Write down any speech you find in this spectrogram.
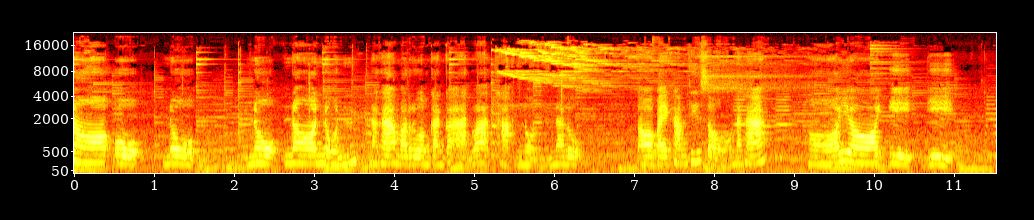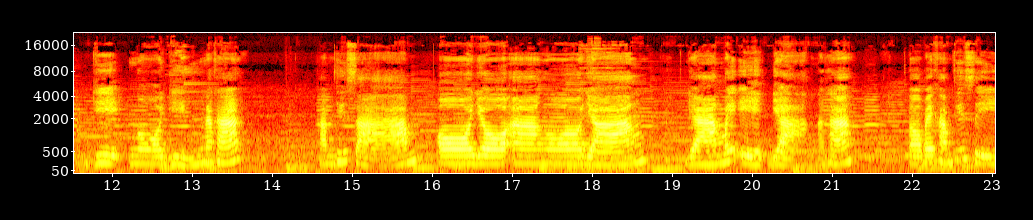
นอโอโนโนนอหนนนะคะ มารวมกันก็อ่านว่าถะนนนะลูก ต่อไปคำที่สองนะคะ หอยออียียิงอหญิงนะคะ คำที่สามอยอางอยางยางไม่เอกอย่างนะคะ ต่อไปคำที่สี่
